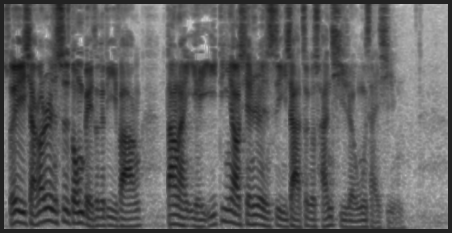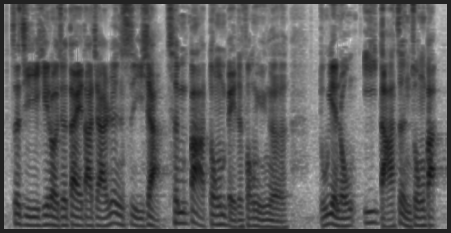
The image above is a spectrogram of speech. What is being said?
所以，想要认识东北这个地方，当然也一定要先认识一下这个传奇人物才行。这集 Hero 就带大家认识一下称霸东北的风云儿独眼龙伊达正宗吧。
